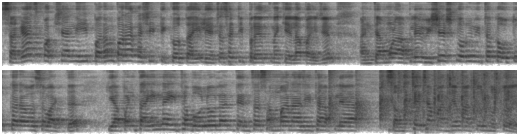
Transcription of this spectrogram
सगळ्याच पक्षांनी ही परंपरा कशी टिकवता येईल ह्याच्यासाठी प्रयत्न केला पाहिजे. आणि त्यामुळे आपले विशेष करून इथं कौतुक करावं असं वाटतं की आपण ताईंना इथं बोलवलं आणि त्यांचा सन्मान आज इथं आपल्या संस्थेच्या माध्यमातून होतोय.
